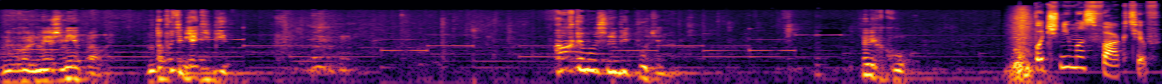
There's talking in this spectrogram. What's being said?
Ну, говорю, ну я же имею право. Ну, допустим, я дебил. Как ты можешь любить Путина? Легко. Почнімо з фактів.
